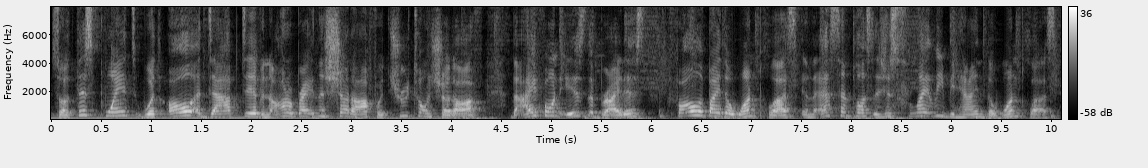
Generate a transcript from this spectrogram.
So at this point, with all adaptive and auto brightness shut off with True Tone shut off, the iPhone is the brightest, followed by the OnePlus, and the S10 Plus is just slightly behind the OnePlus.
